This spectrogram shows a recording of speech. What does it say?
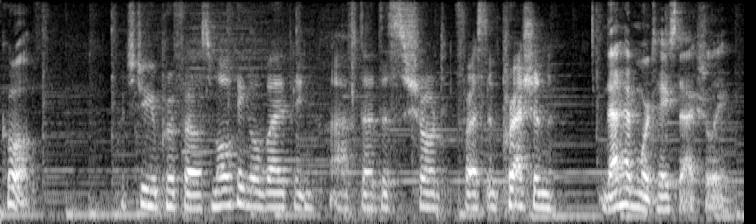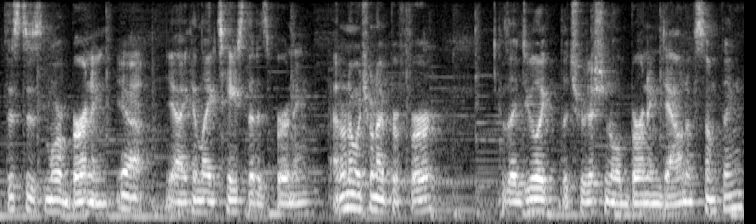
Cool. which do you prefer smoking or vaping after this short first impression That had more taste actually. This is more burning. yeah Yeah, I can like taste that it's burning. I don't know which one I prefer because I do like the traditional burning down of something.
